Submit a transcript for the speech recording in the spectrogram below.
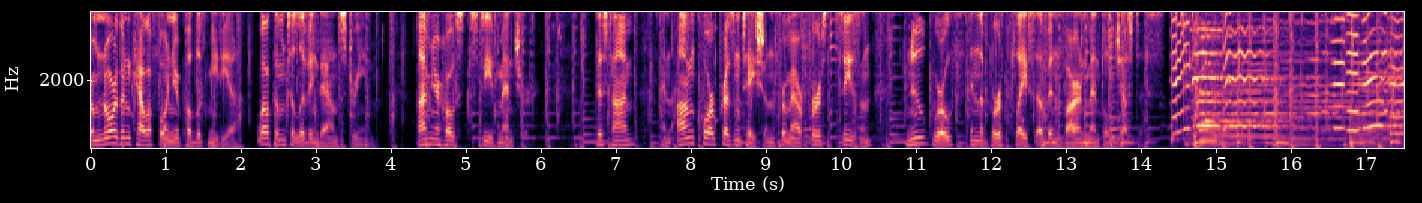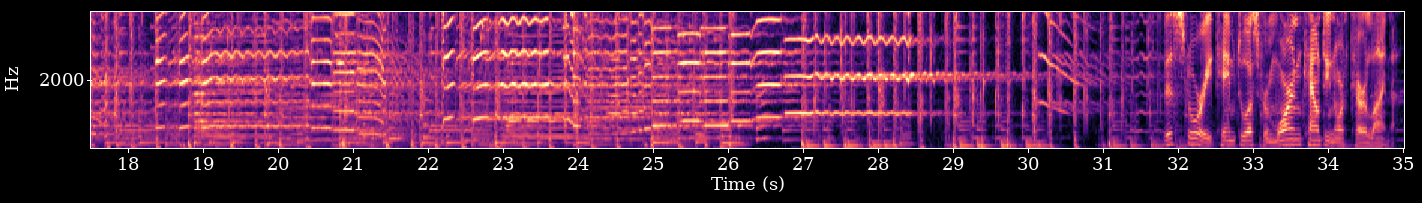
From Northern California Public Media, welcome to Living Downstream. I'm your host, Steve Mencher. This time, an encore presentation from our first season New Growth in the Birthplace of Environmental Justice. This story came to us from Warren County, North Carolina.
